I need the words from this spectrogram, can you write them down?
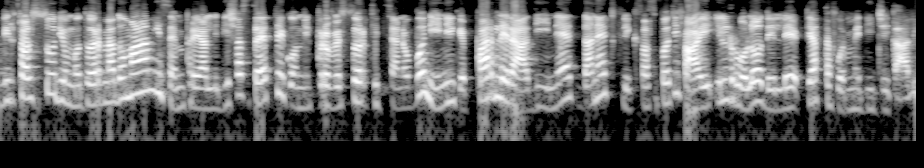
Virtual Studium torna domani, sempre alle 17, con il professor Tiziano Bonini che parlerà di net, da Netflix a Spotify il ruolo delle piattaforme digitali.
